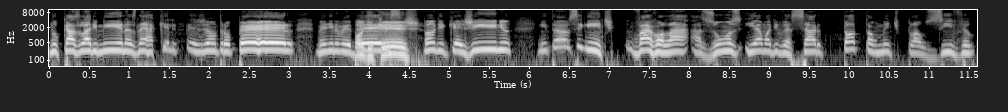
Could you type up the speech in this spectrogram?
No caso lá de Minas, né? Aquele feijão tropeiro, menino Medeiros. Pão de queijo. Pão de queijinho. Então é o seguinte, vai rolar às 11 e é um adversário totalmente plausível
